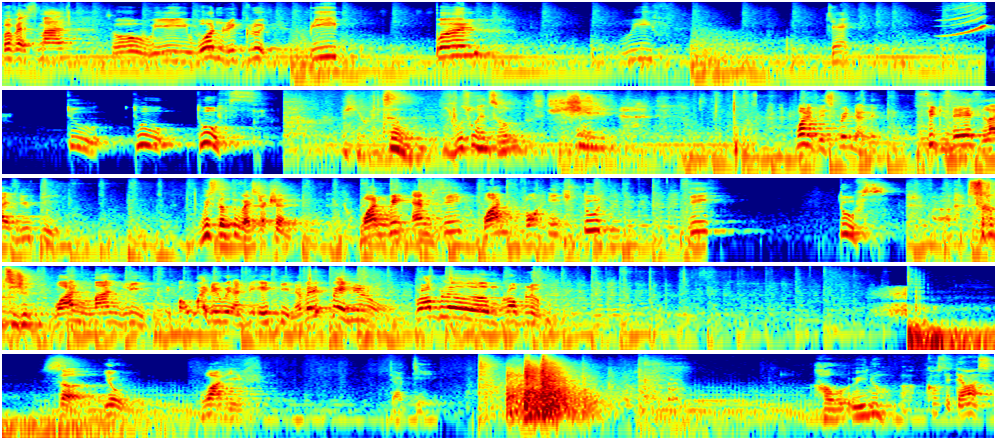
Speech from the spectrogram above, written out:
perfect smile. So we won't recruit people with Jack two two tooths. Hey, you handsome. You also handsome? Shit! What if they sprain their leg? Six days light duty. Wisdom tooth extraction. One week MC, one for each tooth. Teeth. Tooths. Circumcision. One month leave. Eh, but why they wait until 18? Ah, very pain, you know. Problem, problem. Sir, Yo, what if they're gay? how would we know? Uh, cause they tell us.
